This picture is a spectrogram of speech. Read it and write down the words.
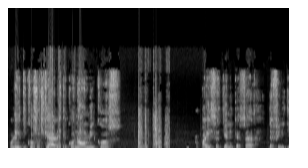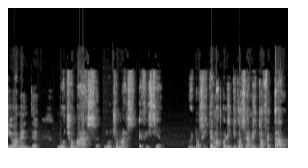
políticos, sociales, económicos. los países tienen que ser definitivamente mucho más, mucho más eficientes. Nuestros sistemas políticos se han visto afectados.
